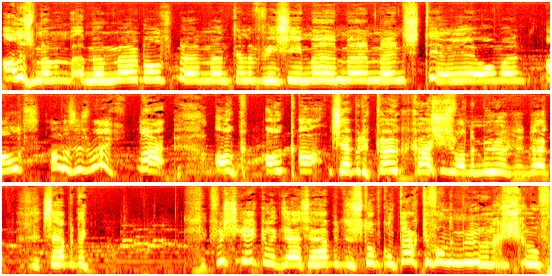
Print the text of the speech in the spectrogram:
Alles, mijn meubels, mijn televisie, mijn stereo, mijn alles, alles is weg. Maar ook, ook, ze hebben de keukenkastjes van de muur gerukt. Ze hebben de, verschrikkelijk, ze, ze hebben de stopcontacten van de muren geschroefd.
